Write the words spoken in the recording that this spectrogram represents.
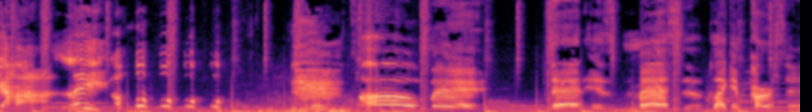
golly, oh man, that is massive. Like in person,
